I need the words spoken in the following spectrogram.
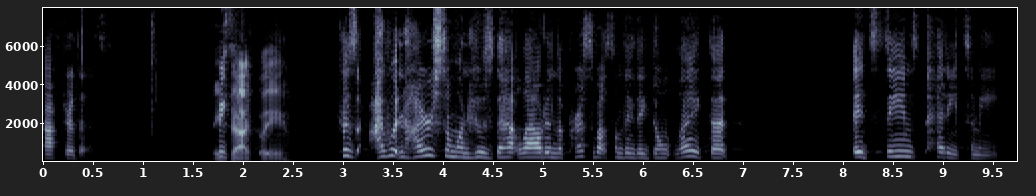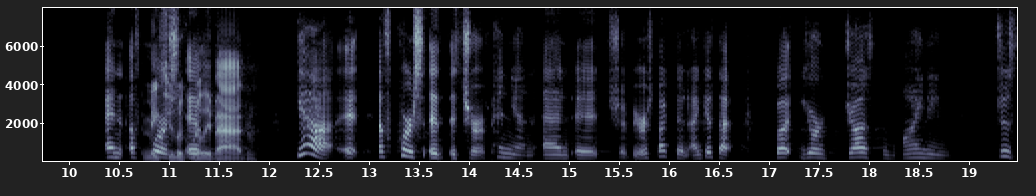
after this? Exactly. Because I wouldn't hire someone who's that loud in the press about something they don't like, that it seems petty to me. And, of It makes you look if really bad. Yeah, it of course, it it's your opinion, and it should be respected, I get that, but you're just whining. Just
